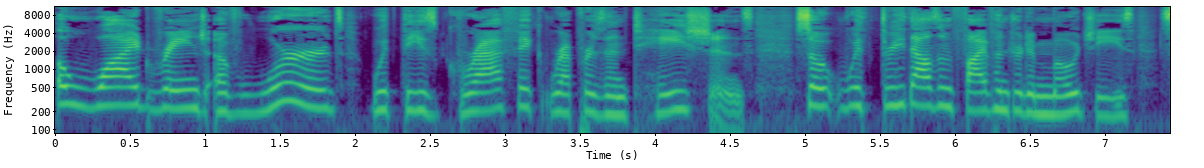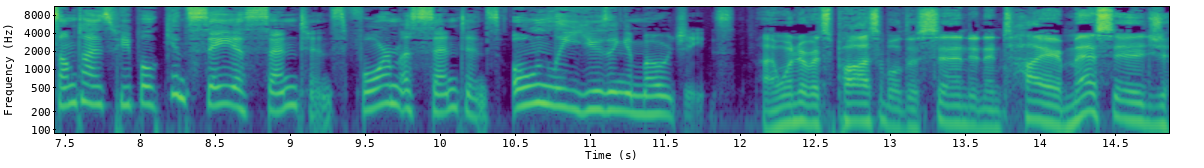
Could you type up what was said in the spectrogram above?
a wide range of words with these graphic representations. So with 3,500 emojis, sometimes people can say a sentence, form a sentence only using emojis. I wonder if it's possible to send an entire message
